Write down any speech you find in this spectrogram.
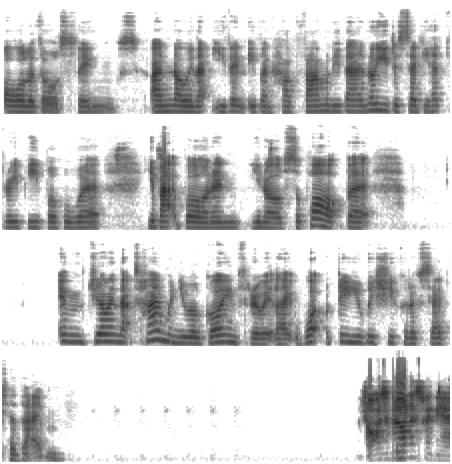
all of those things and knowing that you didn't even have family there. I know you just said you had three people who were your backbone and you know support, but in during that time when you were going through it, like what do you wish you could have said to them? I want to be honest with you.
